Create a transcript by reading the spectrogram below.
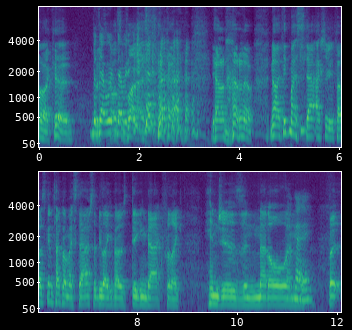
Oh, I could. But, but that would that supplies. yeah, I don't, I don't know. No, I think my stash. Actually, if I was going to talk about my stash, it'd be like if I was digging back for like hinges and metal and. Okay. But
